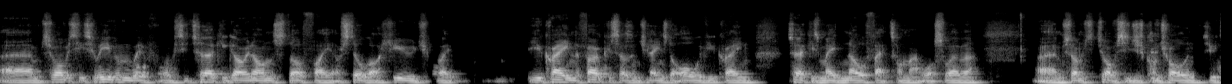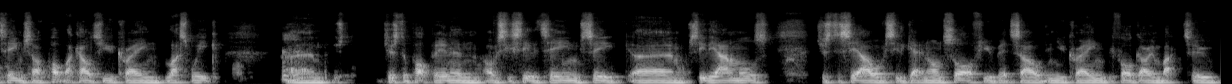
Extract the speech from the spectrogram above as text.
Um, so obviously, so even with obviously Turkey going on and stuff, like I've still got a huge like Ukraine, the focus hasn't changed at all with Ukraine. Turkey's made no effect on that whatsoever. Um, so I'm obviously just controlling the two teams. So I popped back out to Ukraine last week, uh-huh. um, just, just, to pop in and obviously see the team, see um, see the animals, just to see how obviously they're getting on, sort a few bits out in Ukraine before going back to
